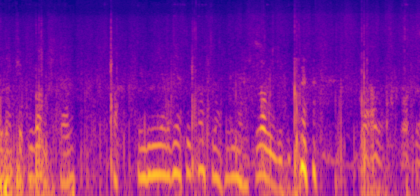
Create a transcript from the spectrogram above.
Buradan köprü varmış yani. Bak Emre'nin yanına gelsek tam şuradan şuradan gelmiş. Şuna bindik. ya Allah. Bak ya.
